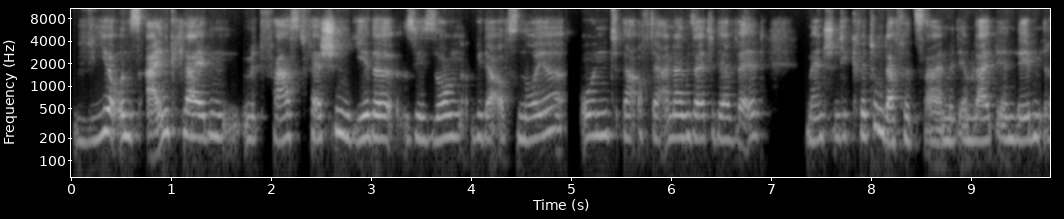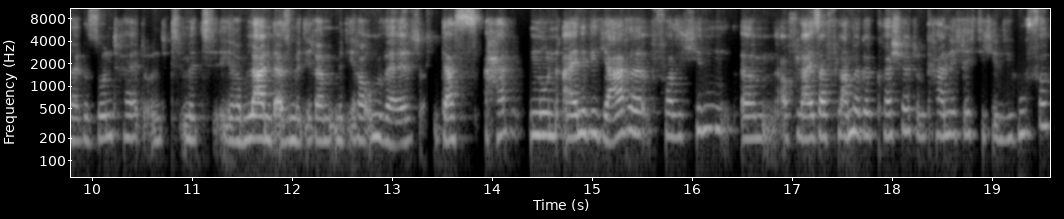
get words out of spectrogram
wir uns einkleiden mit Fast Fashion jede Saison wieder aufs Neue. Und da auf der anderen Seite der Welt Menschen die Quittung dafür zahlen, mit ihrem Leib, ihrem Leben, ihrer Gesundheit und mit ihrem Land, also mit ihrer, mit ihrer Umwelt. Das hat nun einige Jahre vor sich hin ähm, auf leiser Flamme geköchelt und kam nicht richtig in die Hufe.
